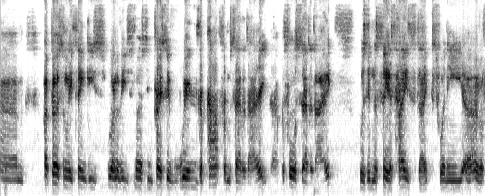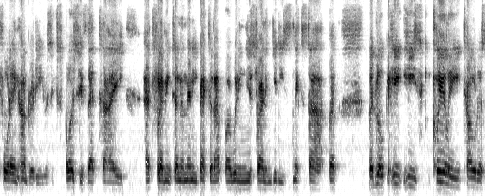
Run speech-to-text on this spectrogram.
Um, I personally think he's one of his most impressive wins, apart from Saturday, uh, before Saturday, was in the CS Hayes Stakes when he, uh, over 1400, he was explosive that day at Flemington, and then he backed it up by winning the Australian Guineas next start. But but look, he, he's clearly told us,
